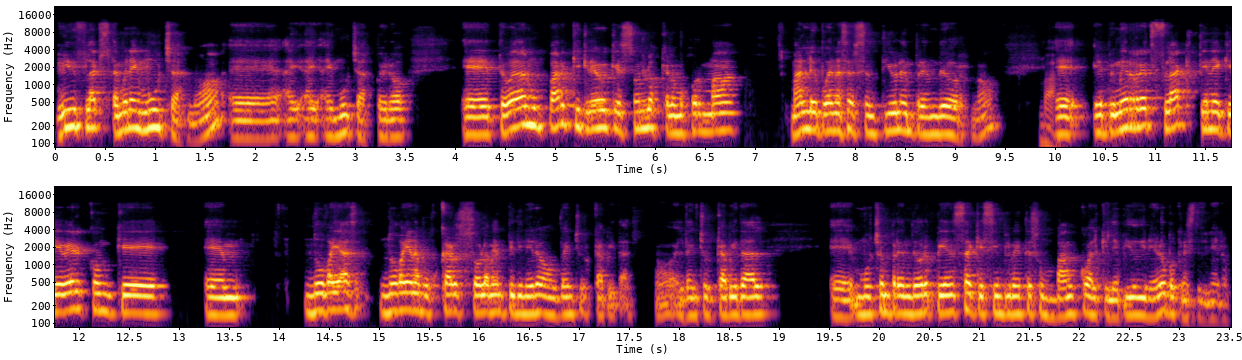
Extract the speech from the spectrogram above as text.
Green flags también hay muchas, ¿no? Eh, hay, hay, hay, muchas, pero eh, te voy a dar un par que creo que son los que a lo mejor más, más le pueden hacer sentido al emprendedor, ¿no? Eh, el primer red flag tiene que ver con que em, no, vayas, no vayan a buscar solamente dinero a un venture capital. El venture capital, eh, mucho emprendedor piensa que simplemente es un banco al que le pido dinero porque necesito dinero.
